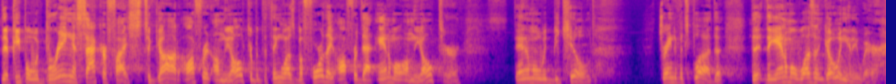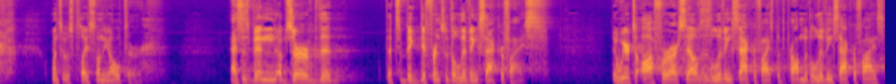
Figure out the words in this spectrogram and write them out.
that people would bring a sacrifice to God, offer it on the altar. But the thing was, before they offered that animal on the altar, the animal would be killed, drained of its blood. The, the, the animal wasn't going anywhere once it was placed on the altar. As has been observed, that that's a big difference with a living sacrifice. That we're to offer ourselves as a living sacrifice, but the problem with a living sacrifice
